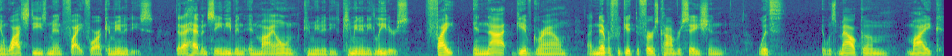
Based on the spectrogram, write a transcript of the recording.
and watch these men fight for our communities that I haven't seen even in my own community, community leaders fight and not give ground. I never forget the first conversation with it was Malcolm, Mike.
